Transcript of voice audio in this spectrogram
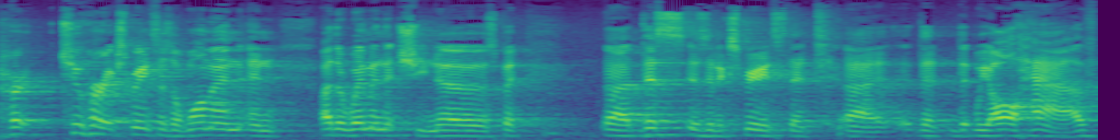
her, to her experience as a woman and other women that she knows. But uh, this is an experience that, uh, that, that we all have.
